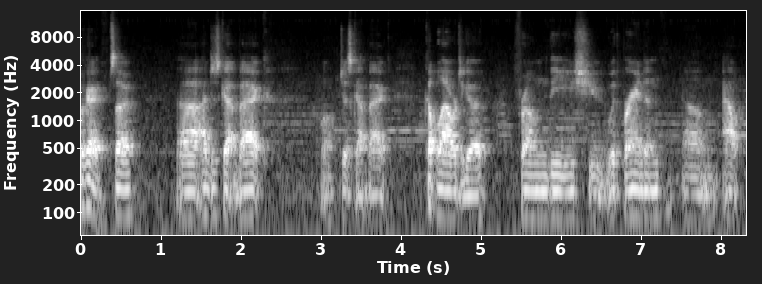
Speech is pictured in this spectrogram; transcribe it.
Okay, so uh, I just got back, well, just got back a couple hours ago from the shoot with Brandon um, out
